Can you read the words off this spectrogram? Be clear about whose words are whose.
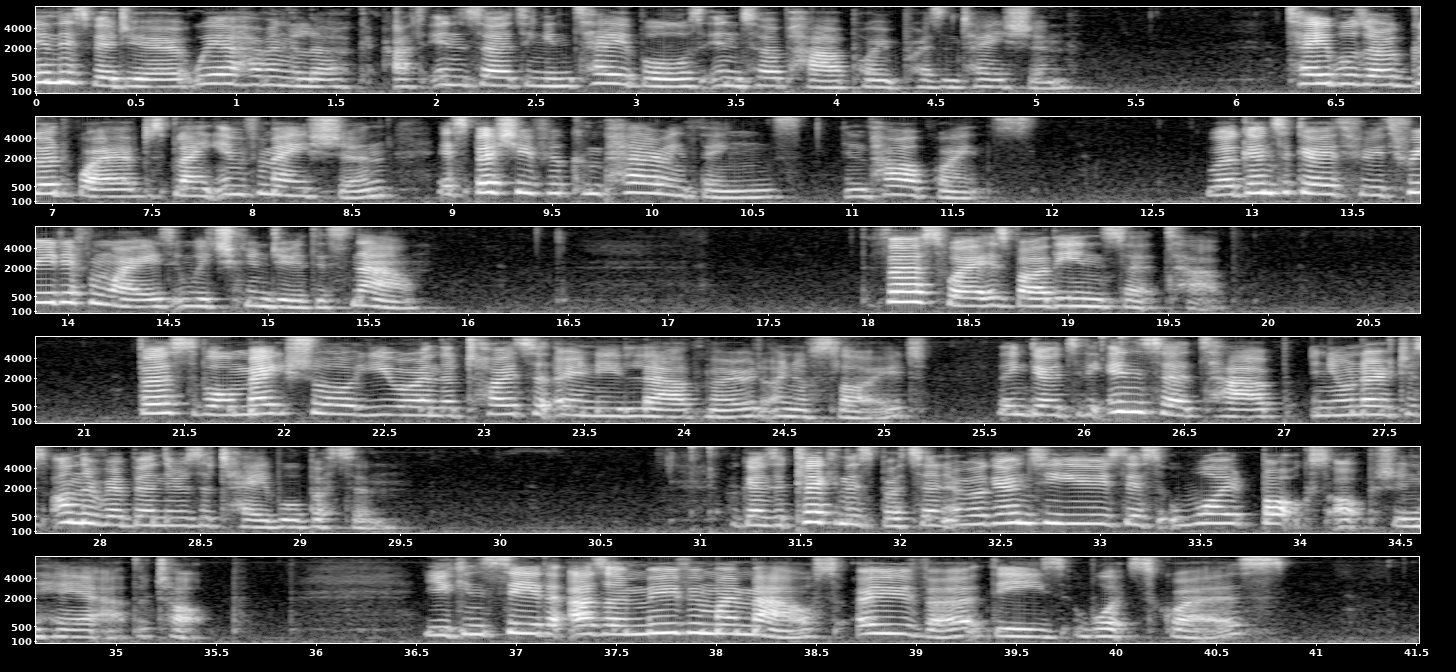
Speaker 1: In this video, we are having a look at inserting in tables into a PowerPoint presentation. Tables are a good way of displaying information, especially if you're comparing things in PowerPoints. We're going to go through three different ways in which you can do this now. The first way is via the Insert tab. First of all, make sure you are in the title only layout mode on your slide. Then go to the Insert tab and you'll notice on the ribbon there is a Table button. We're going to click on this button and we're going to use this white box option here at the top. You can see that as I'm moving my mouse over these white squares,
